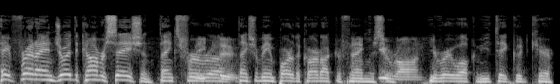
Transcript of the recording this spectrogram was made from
Hey Fred, I enjoyed the conversation. Thanks for uh, thanks for being part of the Car Doctor family. you, sir. Ron. You're very welcome. You take good care.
